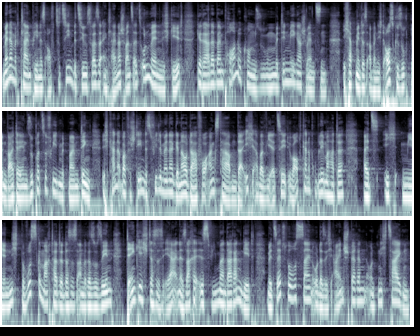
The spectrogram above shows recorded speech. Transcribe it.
Männer mit kleinem Penis aufzuziehen, beziehungsweise ein kleiner Schwanz als unmännlich geht, gerade beim Pornokonsum mit den Megaschwänzen. Ich habe mir das aber nicht ausgesucht, bin weiterhin super zufrieden mit meinem Ding. Ich kann aber verstehen, dass viele Männer genau davor Angst haben. Da ich aber, wie erzählt, überhaupt keine Probleme hatte, als ich mir nicht bewusst gemacht hatte, dass es andere so sehen, denke ich, dass es eher eine Sache ist, wie man daran geht. Mit Selbstbewusstsein oder sich einsperren und nicht zeigen.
